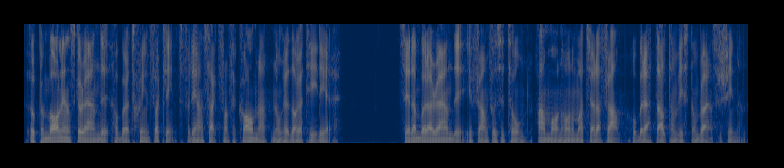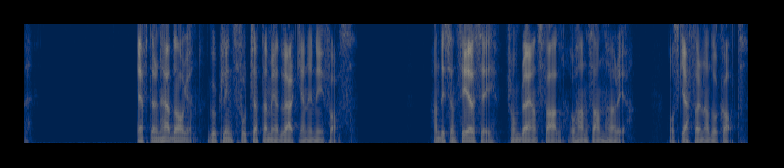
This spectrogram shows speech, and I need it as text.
Uppenbarligen ska Randy ha börjat skymfa Clint för det han sagt framför kameran några dagar tidigare. Sedan börjar Randy i framfullsig ton ammana honom att träda fram och berätta allt han visste om Brians försvinnande. Efter den här dagen går Clints fortsatta medverkan i ny fas. Han distanserar sig från Brians fall och hans anhöriga och skaffar en advokat,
